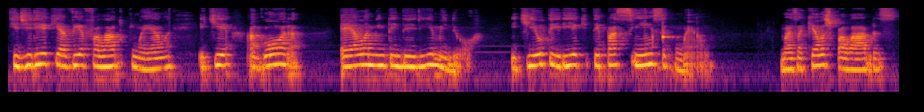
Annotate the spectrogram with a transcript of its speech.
que diria que havia falado com ela e que agora ela me entenderia melhor e que eu teria que ter paciência com ela. Mas aquelas palavras,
